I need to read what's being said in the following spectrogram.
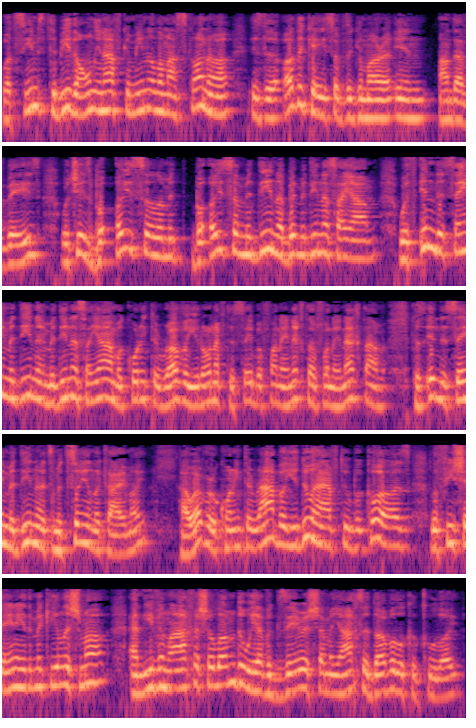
What seems to be the only nafkamina lamaskana is the other case of the Gemara in Andav Beis, which is ba'oisa medina, b'medina sayam. Within the same medina, medina sayam, according to Rava, you don't have to say b'fanei nichtam, b'fanei nechtam, because in the same medina it's mitzuyin l'kaimai. However, according according to Rabba, you do have to because lefi sheini the mekil lishma, and even la'acha shalom do we have a gzera shemayachsa davar l'kakuloi,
